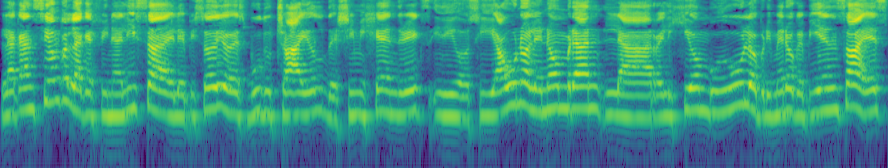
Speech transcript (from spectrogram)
La canción con la que finaliza el episodio es Voodoo Child de Jimi Hendrix y digo, si a uno le nombran la religión voodoo, lo primero que piensa es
